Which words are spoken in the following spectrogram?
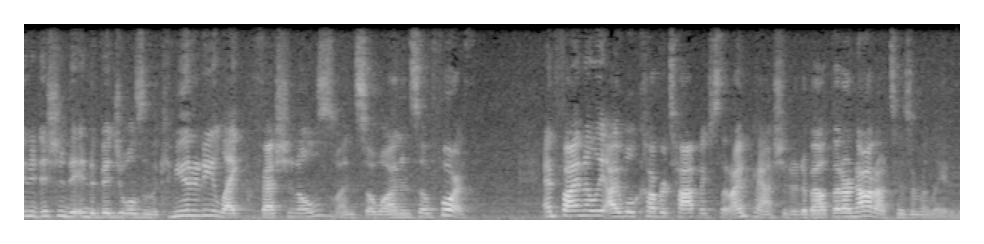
in addition to individuals in the community like professionals and so on and so forth. And finally, I will cover topics that I'm passionate about that are not autism related.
